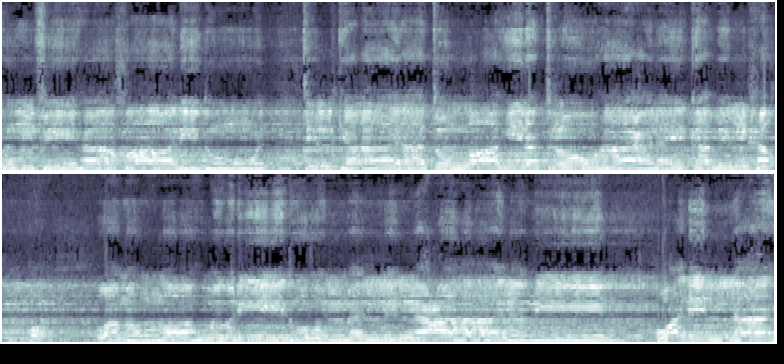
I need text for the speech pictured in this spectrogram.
هم فيها خالدون. بالحق وما الله يريد ظلما للعالمين ولله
